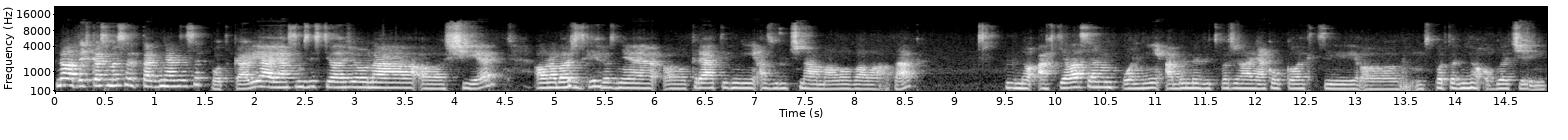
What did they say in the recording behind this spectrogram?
No a teďka jsme se tak nějak zase potkali a já jsem zjistila, že ona šije a ona byla vždycky hrozně uh, kreativní a zručná, malovala a tak. No a chtěla jsem po ní, aby mi vytvořila nějakou kolekci uh, sportovního oblečení,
